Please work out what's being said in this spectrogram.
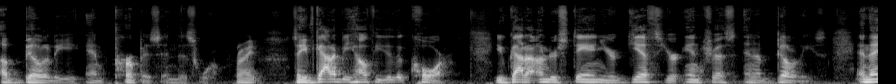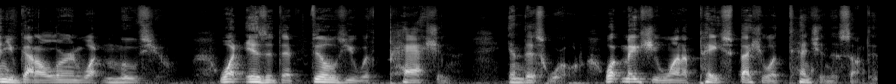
ability and purpose in this world. Right. So you've got to be healthy to the core. You've got to understand your gifts, your interests, and abilities. And then you've got to learn what moves you. What is it that fills you with passion in this world? What makes you want to pay special attention to something,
